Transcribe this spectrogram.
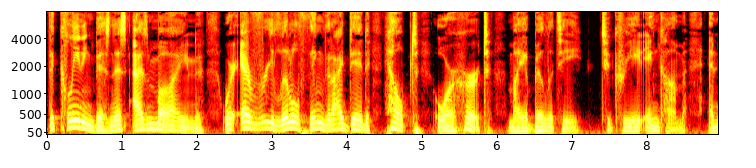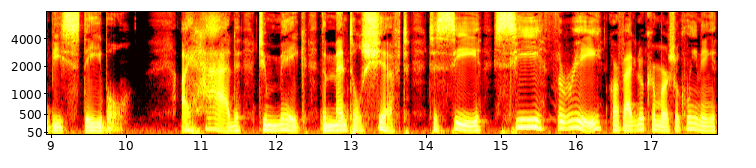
the cleaning business as mine, where every little thing that I did helped or hurt my ability to create income and be stable. I had to make the mental shift to see C3, Carfagno Commercial Cleaning,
